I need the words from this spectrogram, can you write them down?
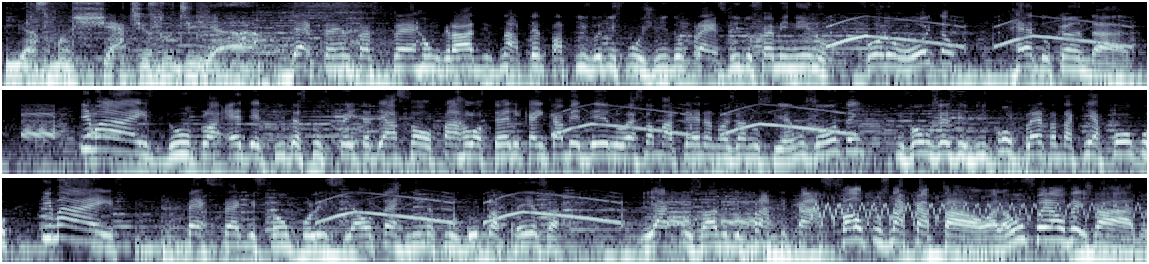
E as manchetes do dia. Detentas ferram grades na tentativa de fugir do presídio feminino. Foram oito reeducandas. E mais, dupla é detida suspeita de assaltar lotérica em Cabedelo. Essa matéria nós anunciamos ontem e vamos exibir completa daqui a pouco. E mais, perseguição policial termina com dupla presa e acusado de praticar assaltos na capital. Olha, um foi alvejado.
